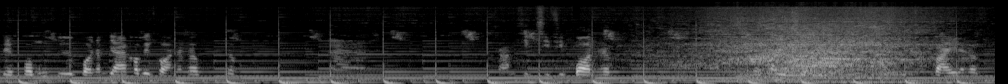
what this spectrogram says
เด็กผมก็คือปล่อยน้ำยาเข้าไปก่อนนะครับสามสิบสี่สิบปอนด์ครับแล้วค่อยเสียบไฟนะครับ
